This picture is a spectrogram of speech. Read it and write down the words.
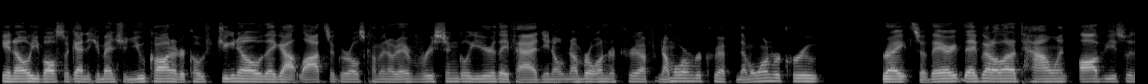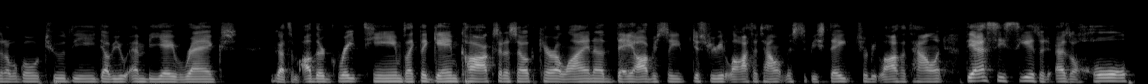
You know, you've also, again, as you mentioned, UConn under Coach Gino, they got lots of girls coming out every single year. They've had, you know, number one recruit after number one recruit after number one recruit right? So they they've got a lot of talent, obviously, that will go to the WNBA ranks. You've got some other great teams like the Gamecocks out of South Carolina. They obviously distribute lots of talent. Mississippi State distribute lots of talent. The SEC as a, as a whole,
